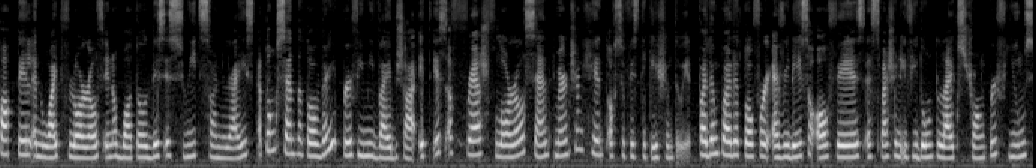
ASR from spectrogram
Cocktail and White Florals in a bottle. This is Sweet Sunrise. Itong scent na to, very perfumey vibe siya. It is a fresh floral scent. Meron siyang hint of sophistication to it. Pwedeng pwede to for everyday sa office, especially if you don't like strong perfumes,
